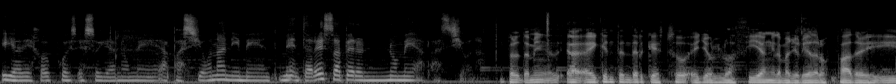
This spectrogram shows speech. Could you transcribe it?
y ya dijo, pues eso ya no me apasiona ni me, me interesa, pero no me apasiona. Pero también eh, hay que entender que esto ellos lo hacían y la mayoría de los padres y,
